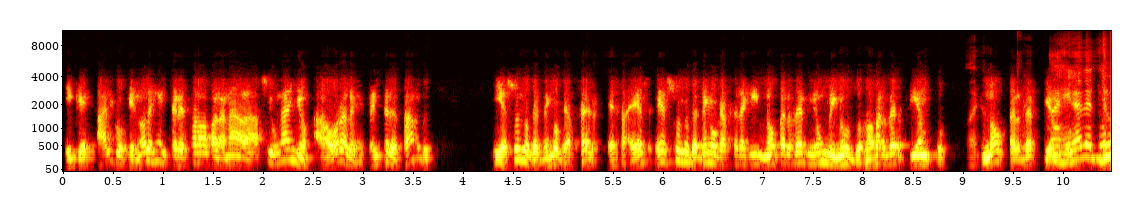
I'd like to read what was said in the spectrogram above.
y que algo que no les interesaba para nada hace un año, ahora les está interesando. Y eso es lo que tengo que hacer. Esa, es, eso es lo que tengo que hacer aquí, no perder ni un minuto, no perder tiempo, no perder tiempo. Imagínate tú,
